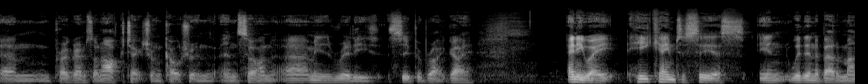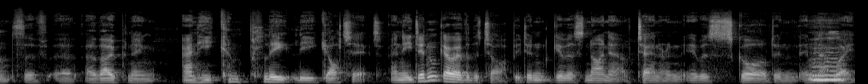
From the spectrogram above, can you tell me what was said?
um, programs on architecture and culture and, and so on. Uh, I mean, he's a really super bright guy anyway, he came to see us in within about a month of uh, of opening, and he completely got it. And he didn't go over the top. He didn't give us nine out of ten, and it was scored in in that way.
